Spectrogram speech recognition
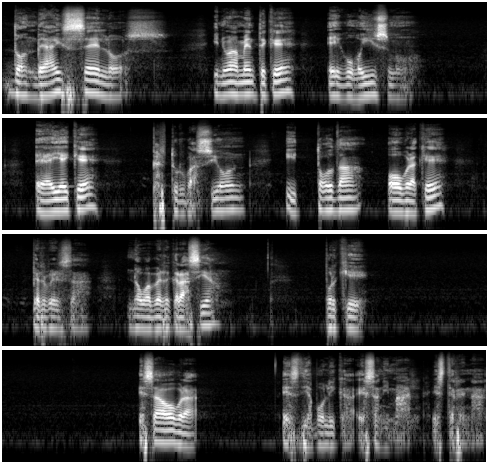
donde hay celos y nuevamente qué? Egoísmo. Ahí hay que perturbación y toda obra que perversa. No va a haber gracia porque esa obra es diabólica, es animal, es terrenal.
